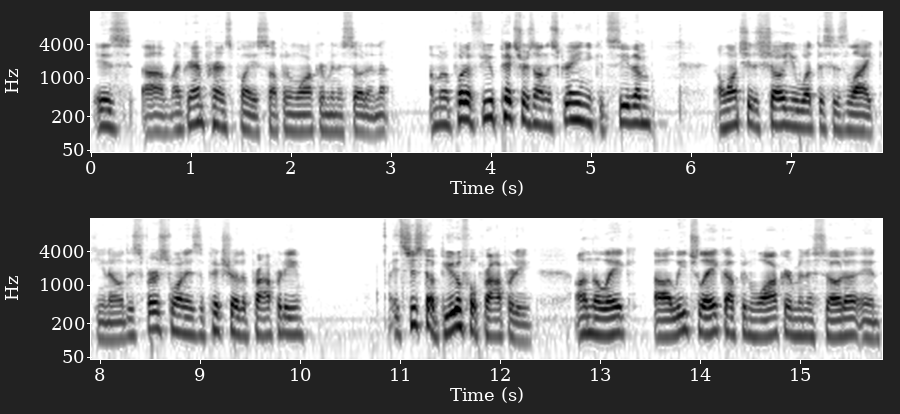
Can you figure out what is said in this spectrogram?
is uh, my grandparents' place up in Walker, Minnesota. And I'm going to put a few pictures on the screen. You can see them. I want you to show you what this is like. You know, this first one is a picture of the property. It's just a beautiful property on the lake, uh, Leech Lake up in Walker, Minnesota. And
